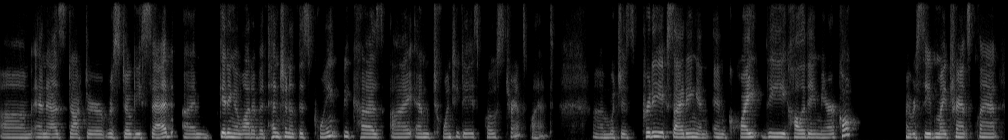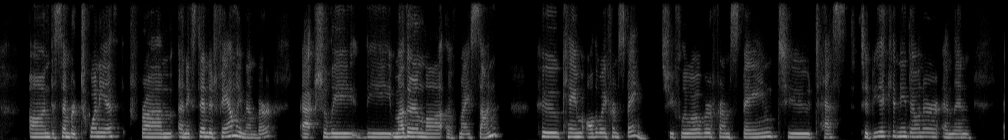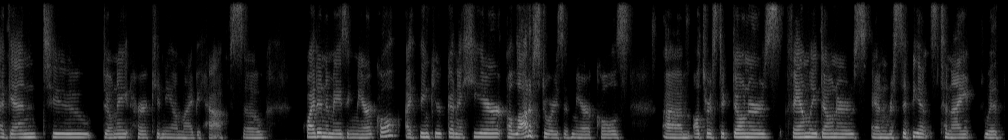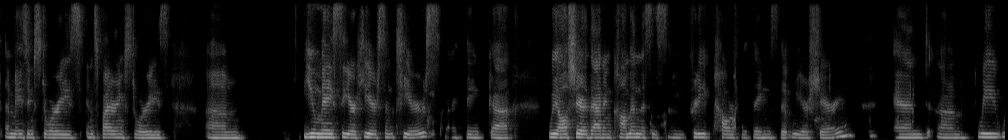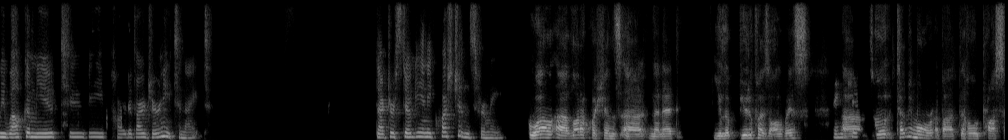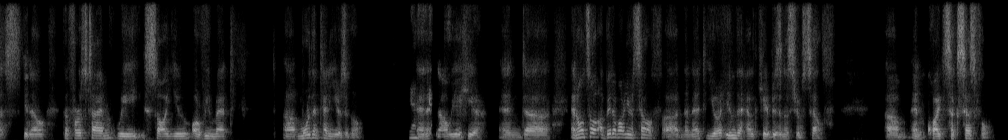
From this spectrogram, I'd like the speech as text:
Um, and as Dr. Rastogi said, I'm getting a lot of attention at this point because I am 20 days post-transplant, um, which is pretty exciting and, and quite the holiday miracle. I received my transplant on December 20th from an extended family member, actually the mother-in-law of my son, who came all the way from Spain. She flew over from Spain to test to be a kidney donor and then again to donate her kidney on my behalf. So quite an amazing miracle. I think you're going to hear a lot of stories of miracles, um, altruistic donors, family donors, and recipients tonight with amazing stories, inspiring stories. Um, you may see or hear some tears. I think uh, we all share that in common. This is some pretty powerful things that we are sharing. And um, we, we welcome you to be part of our journey tonight. Dr. Stogie, any questions for me? Well, a lot of questions, uh, Nanette. You look beautiful as always. Thank uh, you. so tell me more about the whole process. You know, the first time we saw you or we met uh, more than 10 years ago. Yes. And now we are here. And uh, and also a bit about yourself, uh, Nanette. You're in the healthcare business yourself um, and quite successful.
